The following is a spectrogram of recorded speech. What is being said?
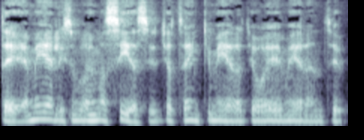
Det är mer liksom hur man ser sig. Jag tänker mer att jag är mer en typ...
